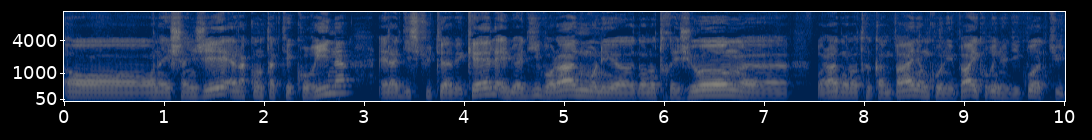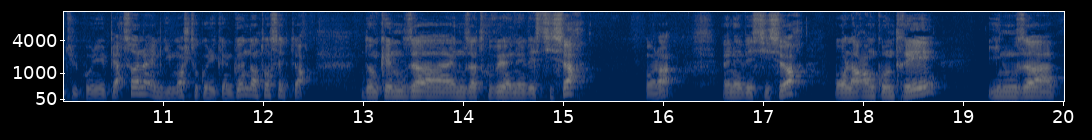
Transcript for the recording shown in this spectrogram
on, a échangé, elle a contacté Corinne, elle a discuté avec elle, elle lui a dit voilà, nous on est euh, dans notre région, euh, voilà, dans notre campagne, on connaît pas. Et Corinne elle dit quoi tu, tu connais personne? Elle me dit moi je te connais quelqu'un dans ton secteur. Donc elle nous a, elle nous a trouvé un investisseur, voilà, un investisseur. On l'a rencontré, il nous a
